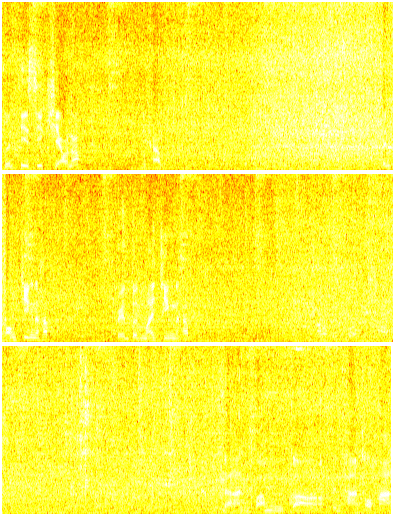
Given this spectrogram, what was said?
พื้นที่สีเขียวเนาะนี่ครับ เป็นของจริงนะครับ เป็นต้นไม้จริงนะครับด้านขวามือก็เป็นทางเข้าห้าง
